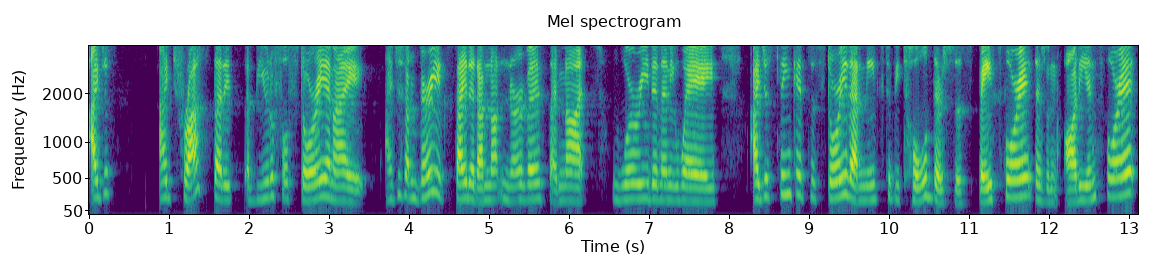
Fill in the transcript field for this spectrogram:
I just I trust that it's a beautiful story, and I I just I'm very excited. I'm not nervous. I'm not worried in any way. I just think it's a story that needs to be told. There's a space for it, there's an audience for it.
